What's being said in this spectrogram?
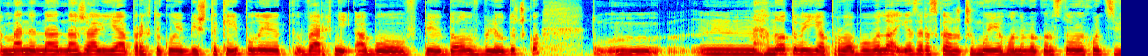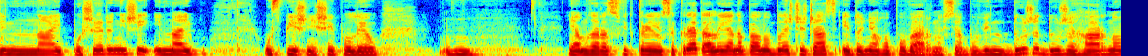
в мене, на, на жаль, я практикую більш такий полив, верхній або в піддон, в блюдечко. Гнотовий я пробувала. Я зараз скажу, чому його не використовую, хоч він найпоширеніший і найуспішніший полив. Я вам зараз відкрию секрет, але я, напевно, ближчий час і до нього повернуся, бо він дуже-дуже гарно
